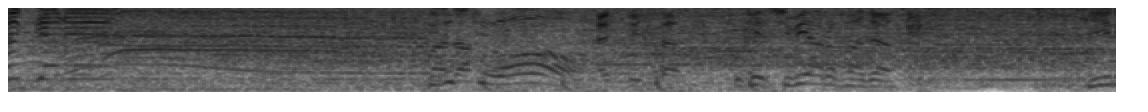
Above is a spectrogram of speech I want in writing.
승자는 무섭지마 할수 있다. 오케이 지휘하러 가자. 진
